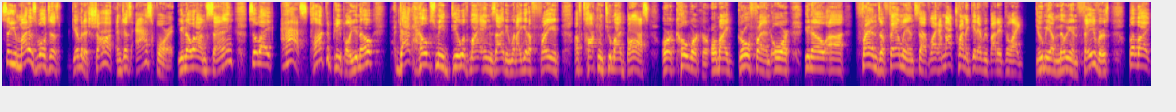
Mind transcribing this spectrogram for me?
so you might as well just give it a shot and just ask for it. You know what I'm saying? So like, ask, talk to people, you know? That helps me deal with my anxiety when I get afraid of talking to my boss or a coworker or my girlfriend or, you know, uh, friends or family and stuff. Like, I'm not trying to get everybody to like do me a million favors, but like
